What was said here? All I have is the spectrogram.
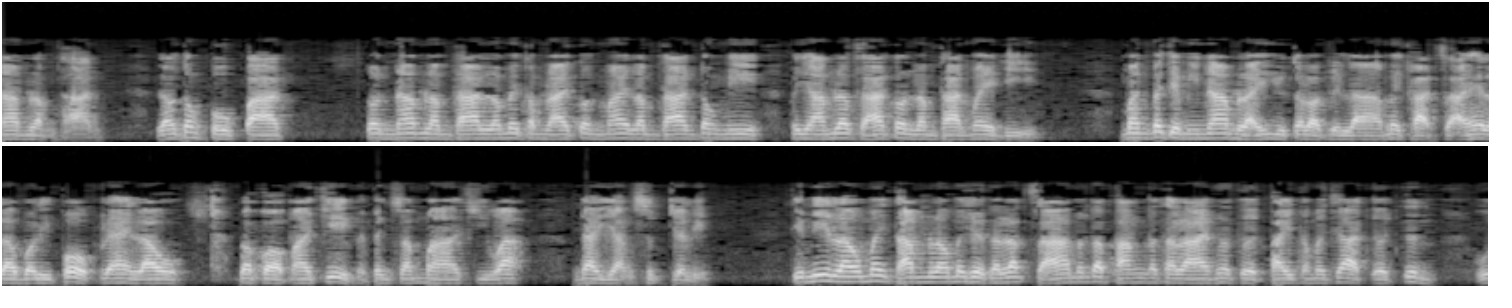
น้ำลำธารเราต้องปลูกป่าต้นน้ำลำธารเราไม่ทำลายต้นไม้ลำธารต้องมีพยายามรักษาต้นลำธารไว้ดี มันก็จะมีน้ำไหลอยู่ตลอดเวลา ไม่ขาดสายให้เราบริโภคและให้เราประกอบอาชีพเป็นสัมมาชีวะได้อย่างสุจริต ทีนี้เราไม่ทำเราไม่ช่วยกันรักษา มันก็พังก็ทลายเมื่อเกิดภัยธรรมชาติเกิดขึ้น อุ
